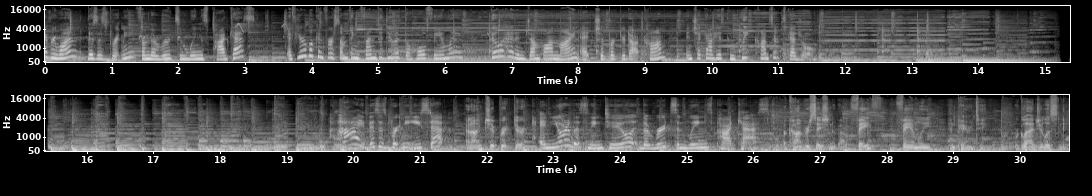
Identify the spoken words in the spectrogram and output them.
everyone. This is Brittany from the Roots and Wings podcast. If you're looking for something fun to do with the whole family, go ahead and jump online at chiprichter.com and check out his complete concert schedule. Hi, this is Brittany Eastep, And I'm Chip Richter, and you're listening to the Roots and Wings podcast. a conversation about faith, family, and parenting. Glad you're listening.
